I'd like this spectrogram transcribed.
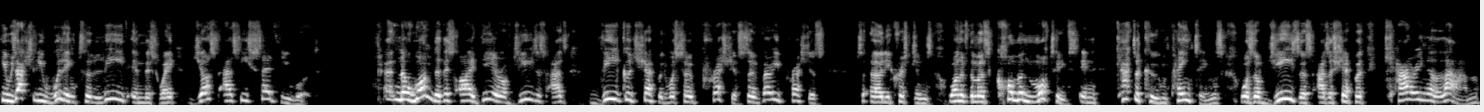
He was actually willing to lead in this way, just as he said he would. And no wonder this idea of Jesus as the Good Shepherd was so precious, so very precious to early Christians. One of the most common motifs in catacomb paintings was of Jesus as a shepherd carrying a lamb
